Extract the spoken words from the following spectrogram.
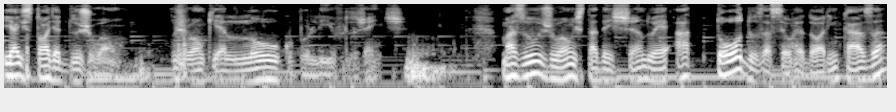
E a história do João. O João que é louco por livros, gente. Mas o João está deixando é a todos a seu redor em casa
